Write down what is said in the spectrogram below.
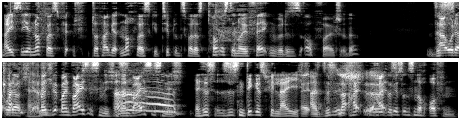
Ah, ich sehe noch was. Fabi hat noch was getippt, und zwar, dass Torres der neue Falcon wird. Das ist auch falsch, oder? Das ah, oder, kann oder ich man, man weiß es nicht. Man Ah. weiß es nicht. Es ist, es ist ein dickes Vielleicht. Äh, also das ist, halten, äh, halten das- wir es uns noch offen.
